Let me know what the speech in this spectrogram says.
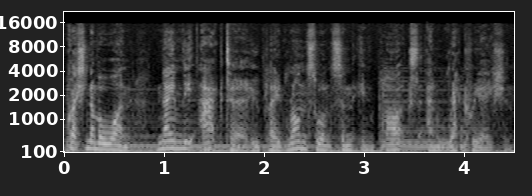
Question number one Name the actor who played Ron Swanson in Parks and Recreation.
